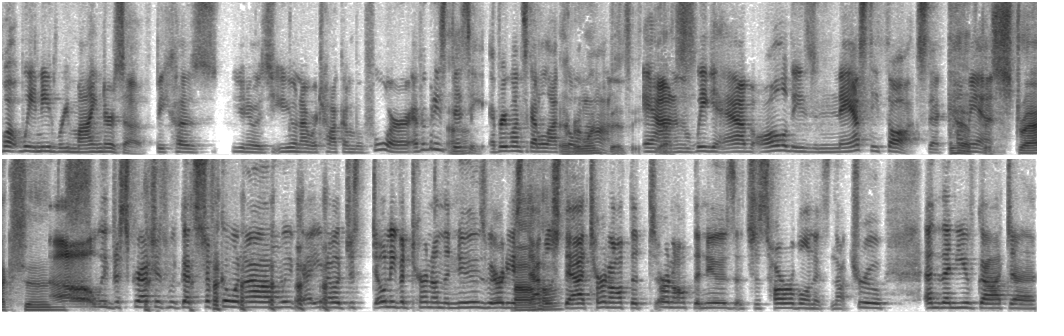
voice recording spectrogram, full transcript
what we need reminders of because you know as you and i were talking before everybody's uh-huh. busy uh-huh. everyone's got a lot Everyone's going on busy. and yes. we have all of these nasty thoughts that come in distractions oh we've distractions we've got stuff going on we've got you know just don't even turn on the news we already uh-huh. established uh-huh. that turn off the turn off the news it's just horrible and it's not true and then you've got uh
